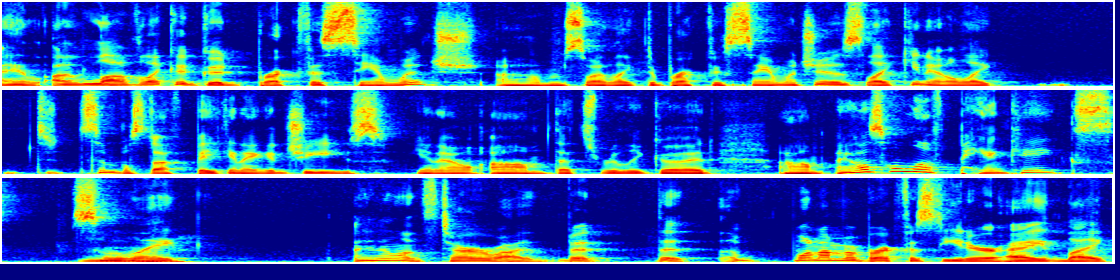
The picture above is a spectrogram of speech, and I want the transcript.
I, I love like a good breakfast sandwich. Um so I like the breakfast sandwiches like, you know, like simple stuff, bacon, egg and cheese, you know. Um that's really good. Um I also love pancakes. So like I know it's terrible, but the when I'm a breakfast eater, I like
